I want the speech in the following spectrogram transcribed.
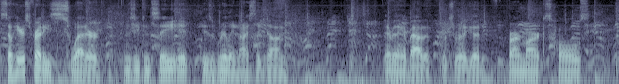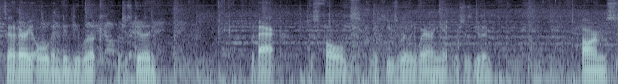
So here's Freddy's sweater. As you can see, it is really nicely done. Everything about it looks really good. Burn marks, holes. It's got a very old and dingy look, which is good. The back just folds like he's really wearing it, which is good. Arms,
